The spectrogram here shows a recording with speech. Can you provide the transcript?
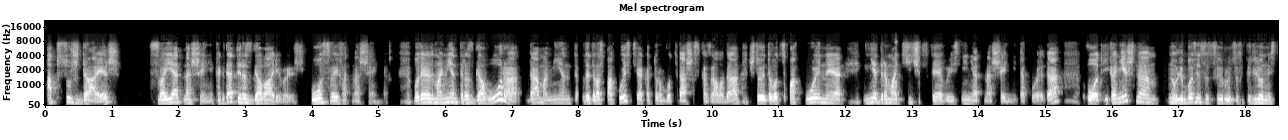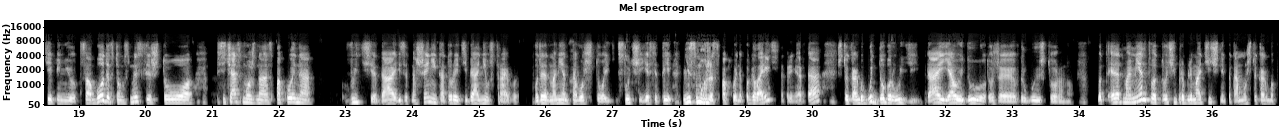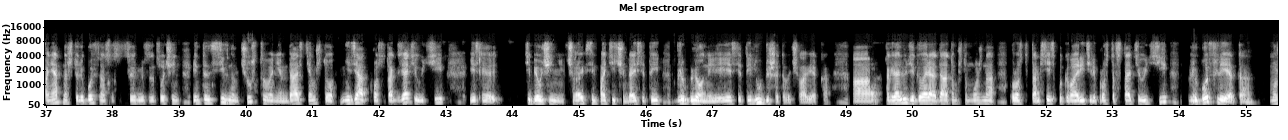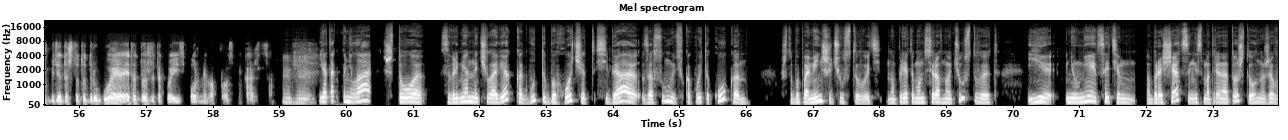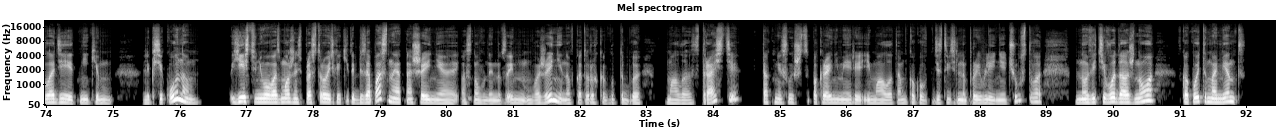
обсуждаешь свои отношения, когда ты разговариваешь о своих отношениях. Вот этот момент разговора, да, момент вот этого спокойствия, о котором вот Даша сказала, да, что это вот спокойное, не драматическое выяснение отношений такое, да, вот. И, конечно, ну, любовь ассоциируется с определенной степенью свободы в том смысле, что сейчас можно спокойно выйти да, из отношений, которые тебя не устраивают. Вот этот момент того, что в случае, если ты не сможешь спокойно поговорить, например, да, что как бы будь добр, уйди, да, и я уйду тоже в другую сторону. Вот этот момент вот очень проблематичный, потому что как бы понятно, что любовь у нас ассоциируется с очень интенсивным чувствованием, да, с тем, что нельзя просто так взять и уйти, если тебе очень человек симпатичен, да, если ты влюблен или если ты любишь этого человека. А когда люди говорят, да, о том, что можно просто там сесть, поговорить или просто встать и уйти, любовь ли это? Может быть, это что-то другое? Это тоже такой спорный вопрос, мне кажется. Угу. Я так поняла, что современный человек как будто бы хочет себя засунуть в какой-то кокон, чтобы поменьше чувствовать, но при этом он все равно чувствует, и не умеет с этим обращаться, несмотря на то, что он уже владеет неким лексиконом. Есть у него возможность простроить какие-то безопасные отношения, основанные на взаимном уважении, но в которых как будто бы мало страсти, так мне слышится, по крайней мере, и мало там какого-то действительно проявления чувства, но ведь его должно в какой-то момент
